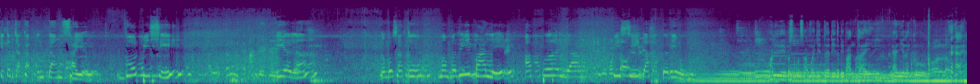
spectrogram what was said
Kita bercakap tentang saya. Goal PC ialah nombor satu memberi balik apa yang PC dah terima. Mari bersama-sama kita di tepi pantai nyanyi lagu.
